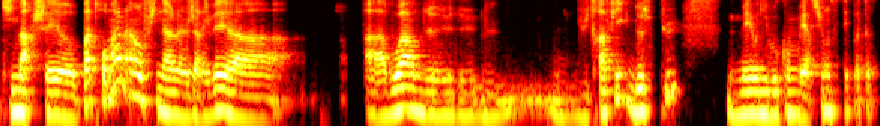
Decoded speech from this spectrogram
qui marchait pas trop mal. Hein, au final, j'arrivais à, à, avoir de, du trafic dessus, mais au niveau conversion, c'était pas top.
